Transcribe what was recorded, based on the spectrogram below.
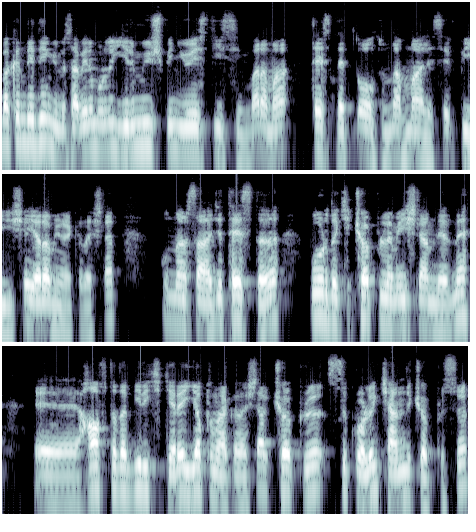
Bakın dediğim gibi mesela benim burada 23.000 USDC'm var ama testnet'te olduğundan maalesef bir işe yaramıyor arkadaşlar. Bunlar sadece test ağı. Buradaki köprüleme işlemlerini e, haftada bir iki kere yapın arkadaşlar. Köprü Scroll'ün kendi köprüsü.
